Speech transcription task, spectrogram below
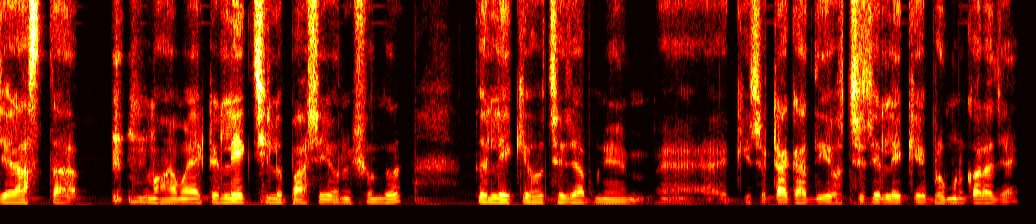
যে রাস্তা, মহামায় একটা লেক ছিল পাশেই অনেক সুন্দর। তো লেকে হচ্ছে যে আপনি কিছু টাকা দিয়ে হচ্ছে যে লেকে ভ্রমণ করা যায়।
